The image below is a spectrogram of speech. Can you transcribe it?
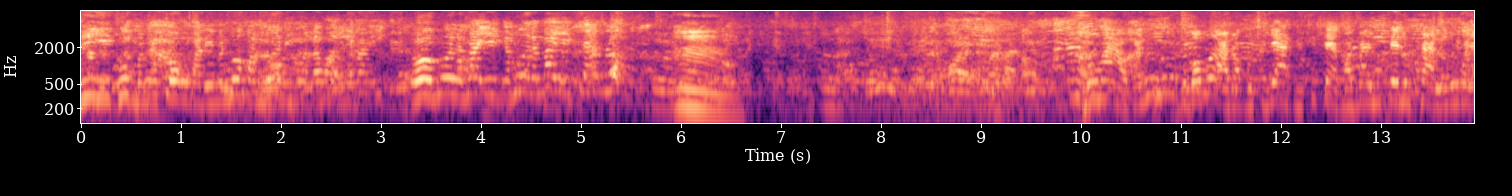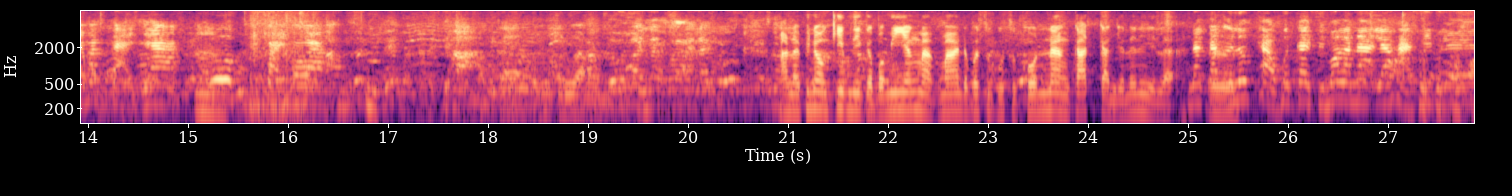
สี่ทุ่มมันมาส่งบัดนี้มันเมื่อคอนเมื่อดีแล้วเมื่อละมาอีกเออเมื่อละมาอีกแล้วเมื่อละมาอีกแซ่บเลยอืม บอกเมื่อเอาดอกกุชยาสิสิแตกก่อนไปมึงเจลูกค้าแล้วมึงก็ยังมาจ่ายยาเออไปเพราะว่าเอา ล่ะไรพี่น้องคลิปนี้ก็บ่มีหยังมากมายเดี๋ยวบ่สุขุสุขคนนั่งกัดกันอยู่ในนี่แหละนักการเออเลิกข่าวเพิ่นใกล้สิมรณะแล้วหาสิบแล้ว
